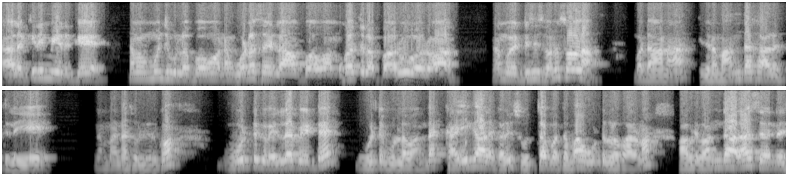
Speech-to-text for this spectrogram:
அதுல கிருமி இருக்கு. நம்ம மூஞ்சுக்குள்ள போவோம் நம்ம உடல் சரியில்லாம போவோம் முகத்துல பரு வரும். நம்ம டிசீஸ் வரும் சொல்லலாம். பட் ஆனா இது நம்ம அந்த காலத்திலேயே நம்ம என்ன சொல்லியிருக்கோம்? வீட்டுக்கு வெளில போயிட்டு வீட்டுக்கு உள்ள வந்தா கை கால கழுவி சுத்தபத்தமா வீட்டுக்குள்ள வரணும். அப்படி வந்தாதான் சரி,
